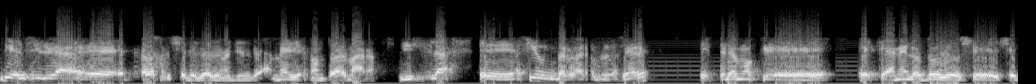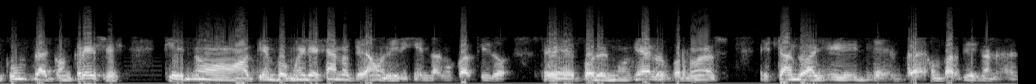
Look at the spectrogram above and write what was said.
Bien, Silvia, eh, se le a medias con toda hermano. Gisela, eh, ha sido un verdadero placer. Esperamos que este anhelo tuyo se, se cumpla con creces, que no a tiempo muy lejano te vamos dirigiendo algún partido eh, por el Mundial o por lo menos estando allí eh, para compartir con la...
